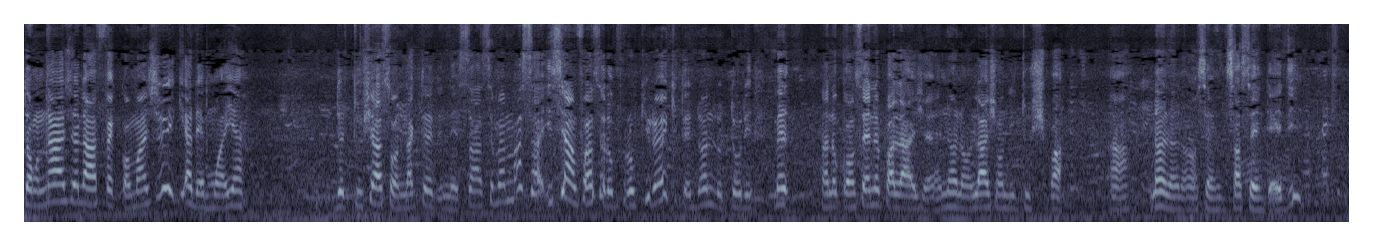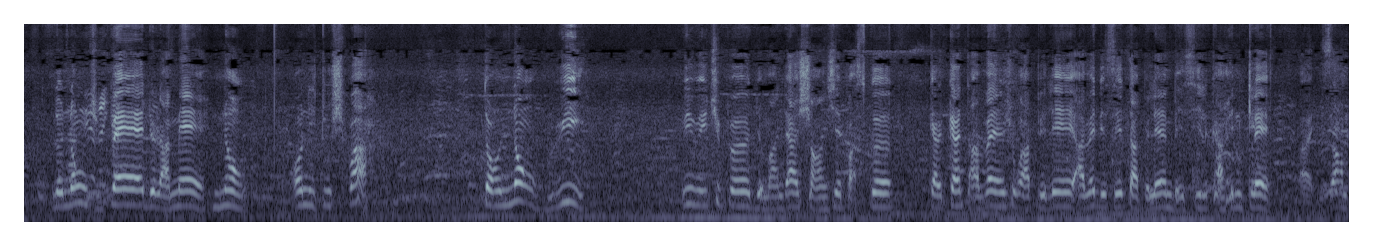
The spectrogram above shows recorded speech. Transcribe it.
Ton âge là fait comment? Je qu'il y a des moyens de toucher à son acte de naissance. C'est même ça. Ici en France, c'est le procureur qui te donne l'autorité. Mais ça ne concerne pas l'âge. hein. Non, non, l'âge, on n'y touche pas. Hein? Non, non, non, ça c'est interdit. Le nom du père, de la mère, non, on n'y touche pas. Ton nom, oui. Oui, oui, tu peux demander à changer parce que quelqu'un t'avait un jour appelé, avait décidé de t'appeler imbécile, Karine Claire, par exemple.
